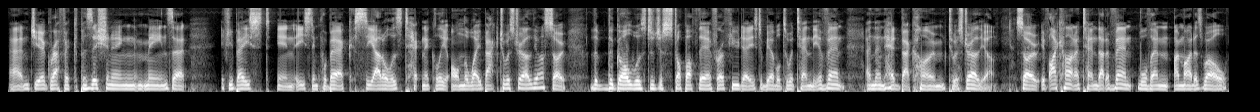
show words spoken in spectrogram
and geographic positioning means that if you're based in eastern Quebec, Seattle is technically on the way back to Australia. So the the goal was to just stop off there for a few days to be able to attend the event and then head back home to Australia. So if I can't attend that event, well then I might as well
